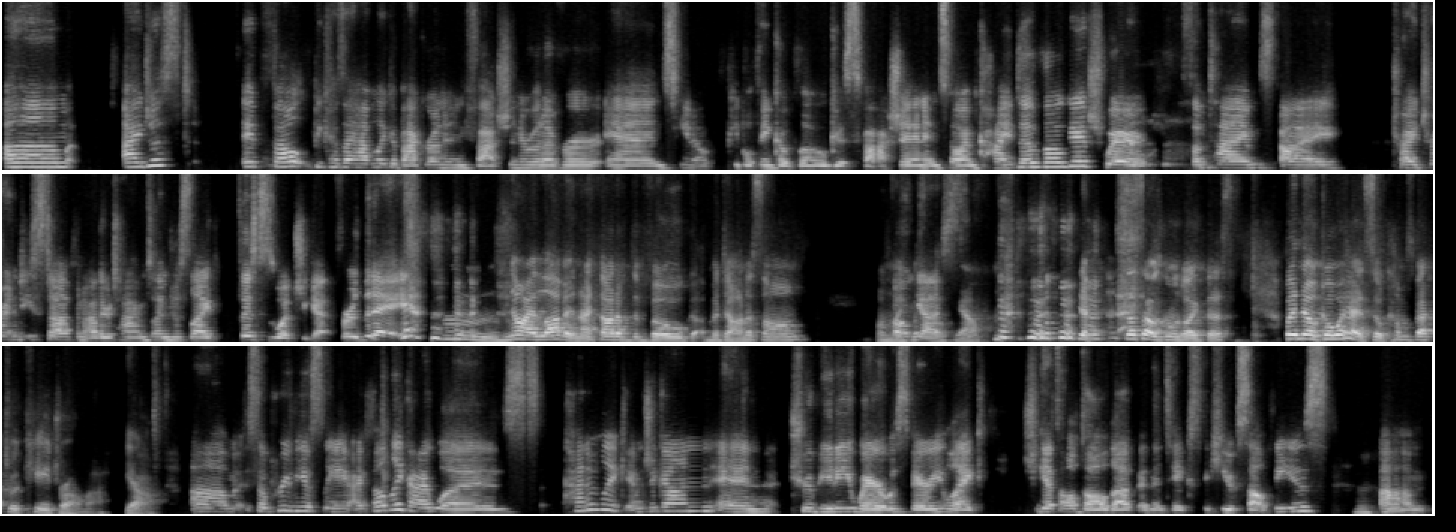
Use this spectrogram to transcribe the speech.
um i just it felt because I have like a background in fashion or whatever, and you know, people think of Vogue as fashion. And so I'm kind of Voguish where sometimes I try trendy stuff and other times I'm just like, this is what you get for the day. mm, no, I love it. And I thought of the Vogue Madonna song. I'm like, oh, yes. yeah. yeah. That's how I was going to go like this. But no, go ahead. So it comes back to a K drama. Yeah. Um, so previously I felt like I was kind of like Im Ju-kyung in True Beauty, where it was very like she gets all dolled up and then takes the cute selfies. Mm-hmm. Um,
